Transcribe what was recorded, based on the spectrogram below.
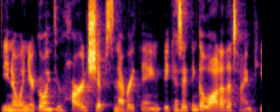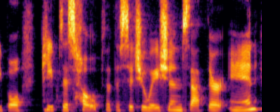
you know when you're going through hardships and everything because i think a lot of the time people keep this hope that the situations that they're in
